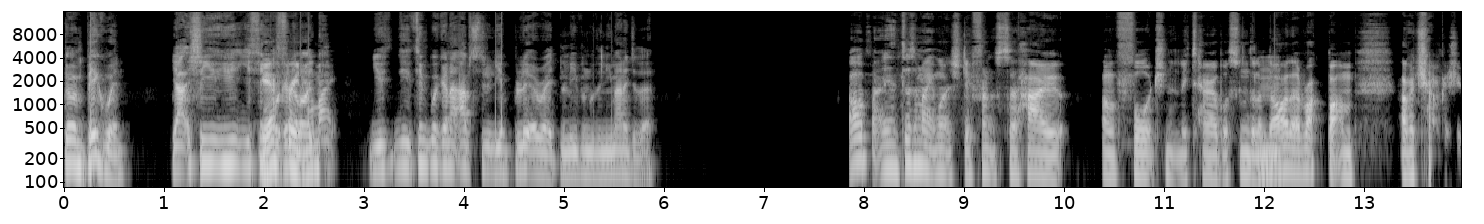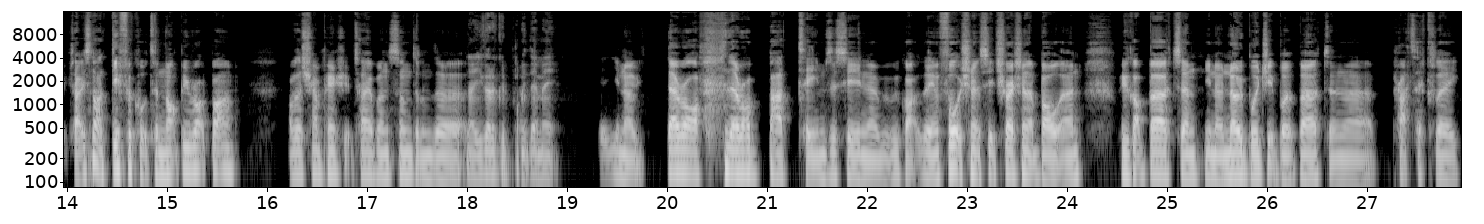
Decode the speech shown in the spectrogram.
Going big win. Yeah, so you you, you think yeah, we're three gonna nil, like, mate. You you think we're gonna absolutely obliterate them even with a new manager there? Oh, but it doesn't make much difference to how unfortunately terrible Sunderland Mm. are. They're rock bottom of a championship table. It's not difficult to not be rock bottom of the championship table, and Sunderland are, No, you got a good point there, mate. you know, there are there are bad teams this year. You know, we've got the unfortunate situation at Bolton. We've got Burton. You know, no budget, but Burton uh, practically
